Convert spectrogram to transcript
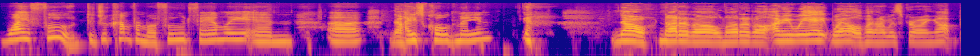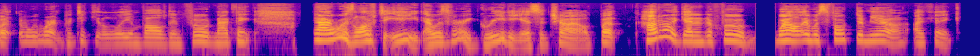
Why food? Did you come from a food family in uh, no. ice cold Maine? No, not at all. Not at all. I mean, we ate well when I was growing up, but we weren't particularly involved in food. And I think you know, I always loved to eat. I was very greedy as a child. But how did I get into food? Well, it was faute de mieux, I think.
